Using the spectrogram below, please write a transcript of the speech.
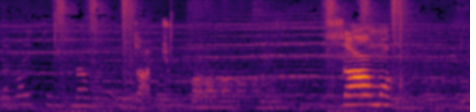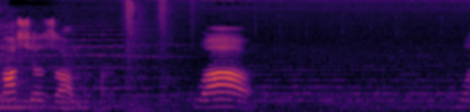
Давайте візьмемо удачу. Замок. У нас є замок. Вау. Вау.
